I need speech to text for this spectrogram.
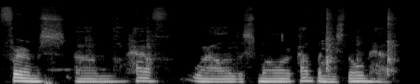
firms um, have while the smaller companies don't have.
